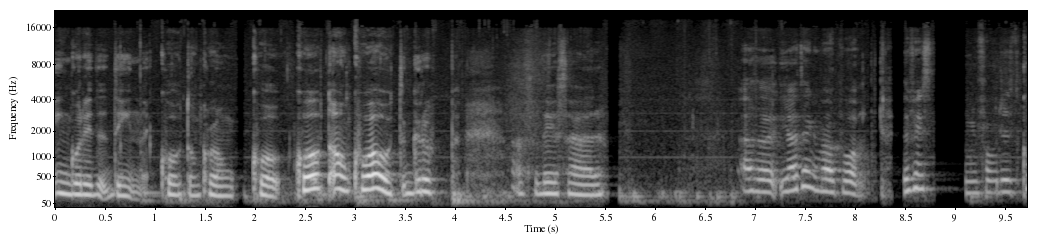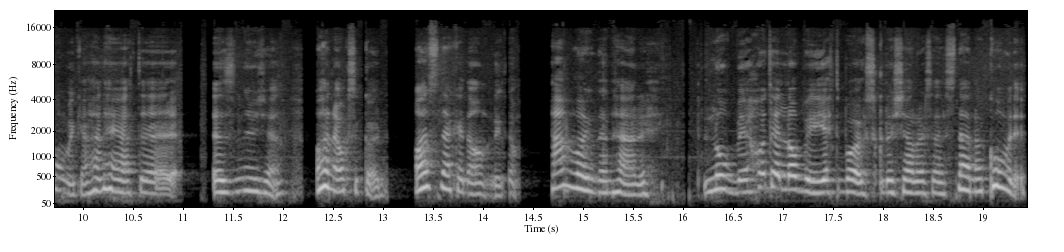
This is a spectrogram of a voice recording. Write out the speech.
ingår i din quote on quote, quote, on quote grupp. Alltså det är så här. Alltså, jag tänker bara på, det finns min favoritkomiker, han heter Öznujen och han är också kurd. Och han snackade om, liksom, han var i den här lobby, hotellobbyn i Göteborg skulle köra så här stand-up comedy.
